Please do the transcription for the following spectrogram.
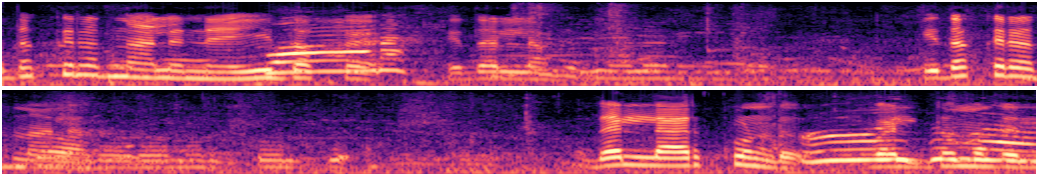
ഇതൊക്കെ ഇരുപത്തിനാല് തന്നെ ഇതൊക്കെ ഇതല്ല. ഇതൊക്കെ ഇരുപത്തിനാല്. ഇതെല്ലാവർക്കും ഉണ്ട് വലുത് മുതൽ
